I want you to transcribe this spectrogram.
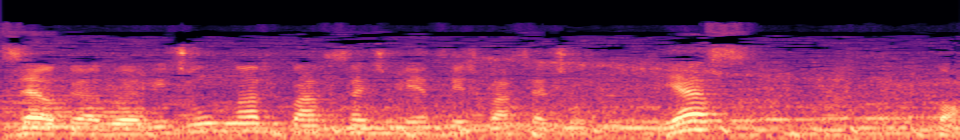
Zé Operador 21, 9476 3471. Yes? Bom,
